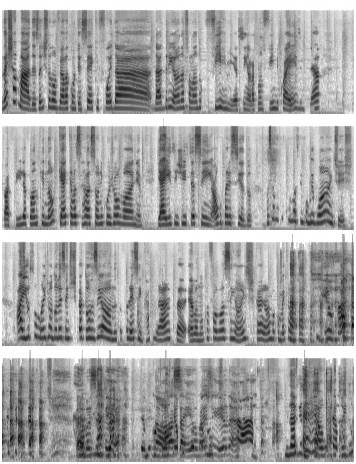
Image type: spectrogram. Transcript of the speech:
Nas chamadas, antes da novela acontecer, que foi da, da Adriana falando firme, assim, ela falando firme com a Izzy, né? Sua filha, falando que não quer que ela se relacione com o Giovanni. E a Izzy disse assim, algo parecido. Você não falou assim comigo antes? Aí eu sou mãe de um adolescente de 14 anos. Eu falei assim, caraca, ela nunca falou assim antes, caramba, como é que ela conseguiu? pra você ver. Eu Nossa, eu imagino. E na vida real, você é mãe do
